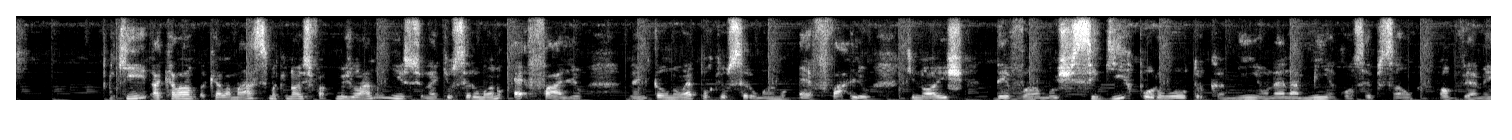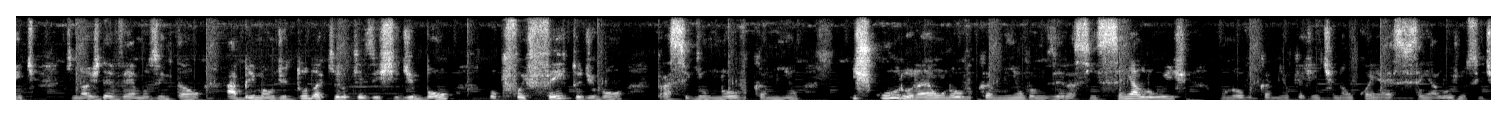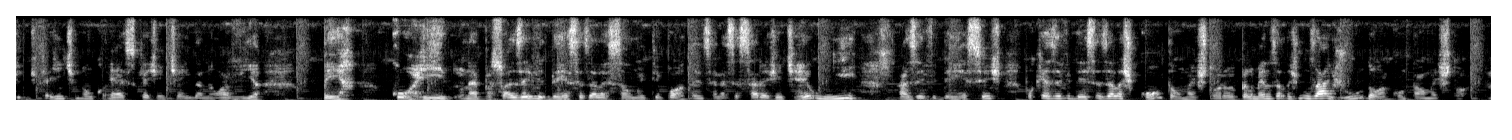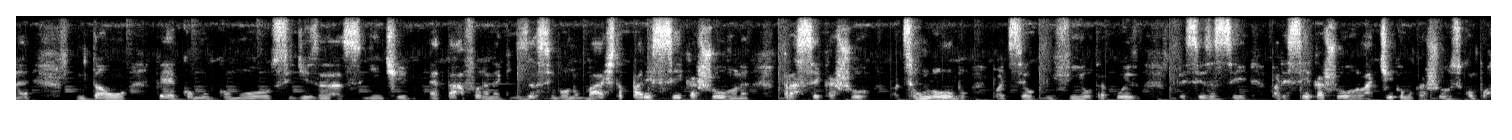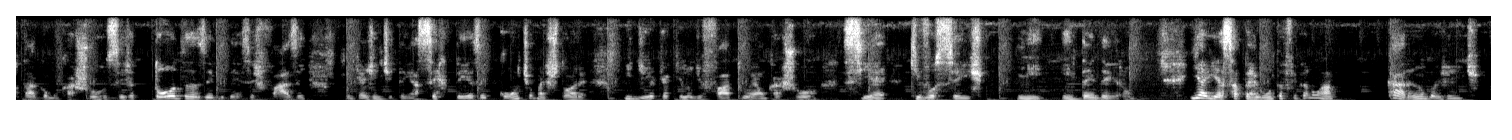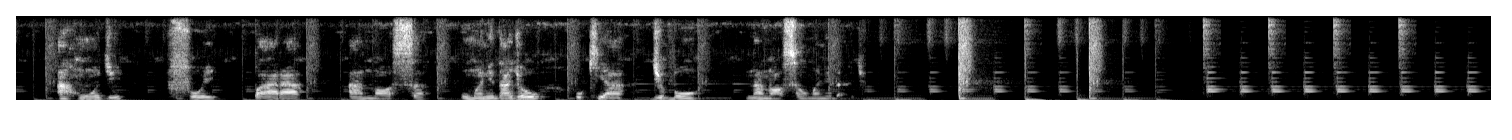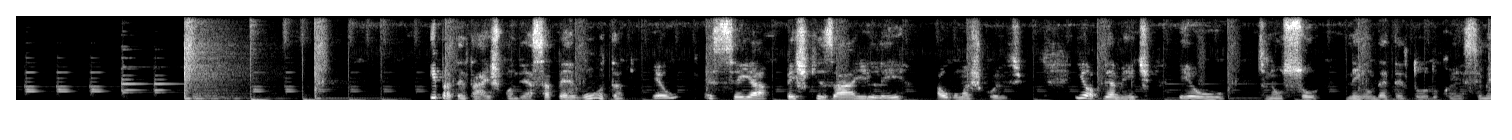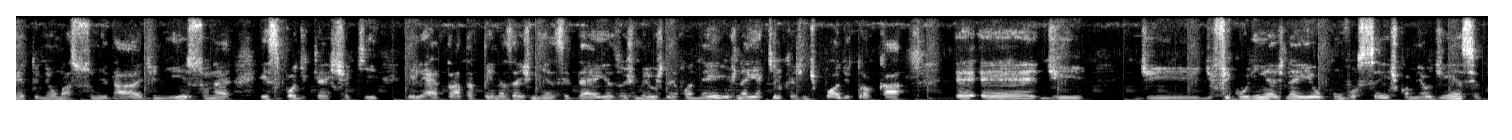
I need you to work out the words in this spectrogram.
que aquela, aquela máxima que nós falamos lá no início, né? Que o ser humano é falho. Né? Então não é porque o ser humano é falho que nós devamos seguir por um outro caminho, né? na minha concepção, obviamente, que nós devemos então abrir mão de tudo aquilo que existe de bom, ou que foi feito de bom, para seguir um novo caminho escuro, né? um novo caminho, vamos dizer assim, sem a luz, um novo caminho que a gente não conhece, sem a luz no sentido de que a gente não conhece, que a gente ainda não havia percorrido corrido, né, pessoal? As evidências elas são muito importantes. É necessário a gente reunir as evidências, porque as evidências elas contam uma história, ou pelo menos elas nos ajudam a contar uma história, né? Então, é como como se diz a seguinte metáfora, né, que diz assim, bom, não basta parecer cachorro, né, para ser cachorro Pode ser um lobo, pode ser, enfim, outra coisa. Precisa ser, parecer cachorro, latir como cachorro, se comportar como cachorro, ou seja, todas as evidências fazem com que a gente tenha certeza e conte uma história e diga que aquilo de fato é um cachorro, se é que vocês me entenderam. E aí essa pergunta fica no ar. Caramba, gente, aonde foi parar a nossa humanidade? Ou o que há de bom na nossa humanidade? Para tentar responder essa pergunta, eu comecei a pesquisar e ler algumas coisas. E obviamente, eu que não sou nenhum detentor do conhecimento e nenhuma sumidade nisso, né? Esse podcast aqui, ele retrata apenas as minhas ideias, os meus devaneios, né? E aquilo que a gente pode trocar é, é, de, de, de figurinhas, né? Eu com vocês, com a minha audiência,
